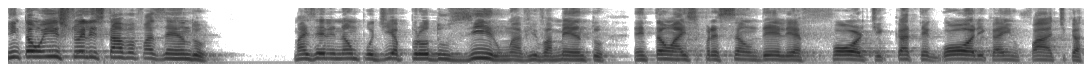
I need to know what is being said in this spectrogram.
Então, isso ele estava fazendo, mas ele não podia produzir um avivamento. Então, a expressão dele é forte, categórica, enfática:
